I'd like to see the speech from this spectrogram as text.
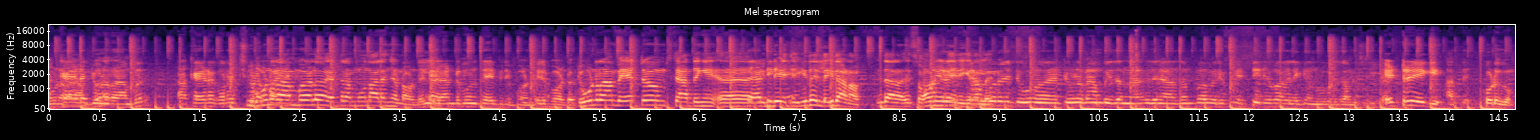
അക്കായുടെ ടൂണർ റാമ്പ് അക്കയുടെ കുറച്ച് ട്യൂണർ റാമ്പുകൾ എത്ര? മൂന്നാലഞ്ചെണ്ണം ഉണ്ട് ഇല്ല, രണ്ട് മൂന്ന് ടൈപ്പ് ഇരിപ്പുണ്ട്. ഇരിപ്പുണ്ട്. ട്യൂണർ റാമ്പ് ഏറ്റവും സ്റ്റാർട്ടിങ് ഇതല്ല ഇതാണോ? ഇതാണ് സോണിയുടെ ഇരിക്കുന്നത് ട്യൂണർ റാമ്പ് ഇതെന്ന് ഇതിനകത്ത് ഒരു എട്ട് രൂപ വിലയ്ക്ക് നമുക്ക് കൊടുക്കാൻ പറ്റില്ല എട്ട് രൂപയ്ക്ക് കൊടുക്കും.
